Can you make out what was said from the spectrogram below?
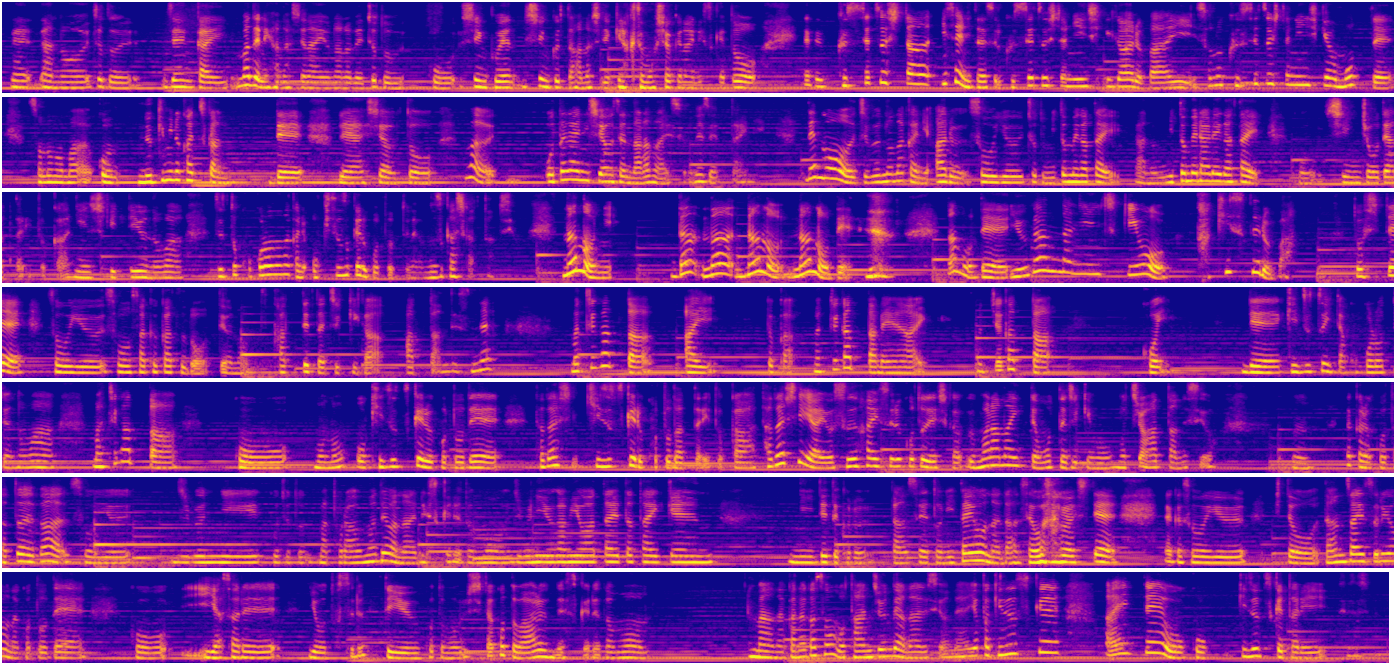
ね、あのちょっと前回までに話してないようなのでちょっとこうシンクへシンクって話できなくて申し訳ないんですけどなんか屈折した異性に対する屈折した認識がある場合その屈折した認識を持ってそのままこう抜き身の価値観で恋愛しちゃうとまあお互いに幸せにならないですよね絶対に。でも自分の中にあるそういうちょっと認めがたいあの認められがたいこう心情であったりとか認識っていうのはずっと心の中に起き続けることっていうのが難しかったんですよ。なのにだななのなので なので歪んだ認識を書き捨てる場としてそういう創作活動っていうのを使ってた時期があったんですね。間違った愛とか間違った恋愛間違った恋で傷ついた心っていうのは間違ったこうものを傷つけることで正し傷つけることだったりとか正しい愛を崇拝することでしか埋まらないって思った時期ももちろんあったんですよ。うん、だからこう例えばそういう自分にこうちょっと、まあ、トラウマではないですけれども自分に歪みを与えた体験に出てくる男性と似たような男性を探して なんかそういう人を断罪するようなことでこう癒されようとするっていうこともしたことはあるんですけれどもまあなかなかそうも単純ではないですよね。やっぱ傷つけ相手をこう傷つけたり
